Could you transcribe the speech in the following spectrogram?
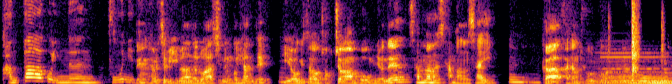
간파하고 있는 부분이다. 네, 30 미만으로 하시는 건 현대. 음. 이 여기서 적정한 보험료는 3만 원에서 4만 원 사이가 음. 가장 좋을 것 같고요.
